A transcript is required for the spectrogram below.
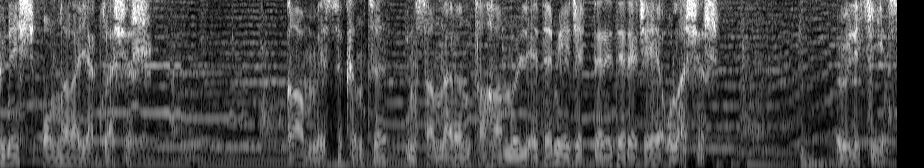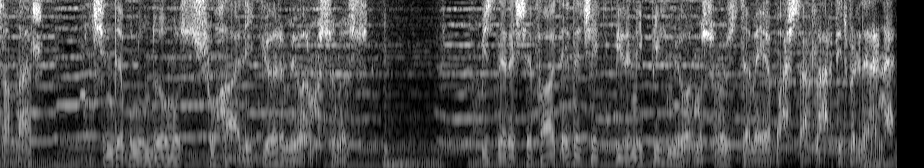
Güneş onlara yaklaşır. Gam ve sıkıntı insanların tahammül edemeyecekleri dereceye ulaşır. Öyle ki insanlar içinde bulunduğumuz şu hali görmüyor musunuz? Bizlere şefaat edecek birini bilmiyor musunuz demeye başlarlar birbirlerine.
